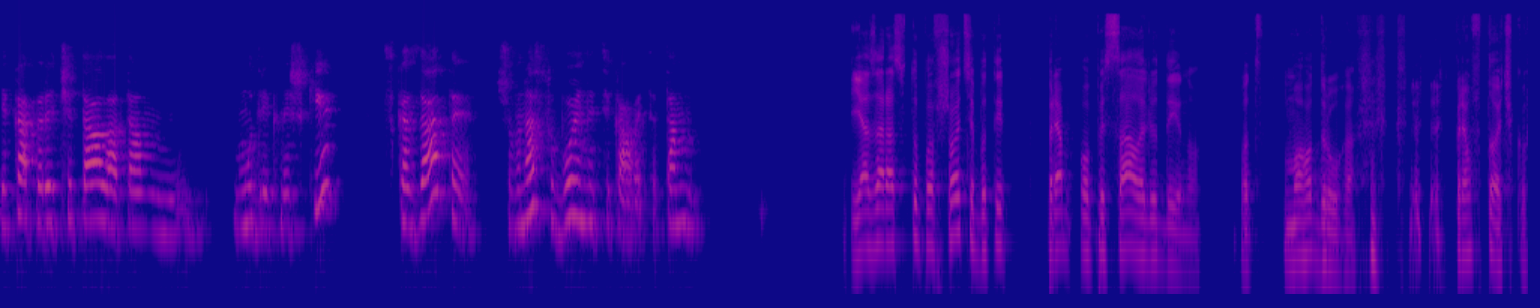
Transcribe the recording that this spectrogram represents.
яка перечитала там мудрі книжки, сказати, що вона з собою не цікавиться. Там Я зараз тупо в шоці, бо ти прям описала людину. От мого друга. Прям в точку.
